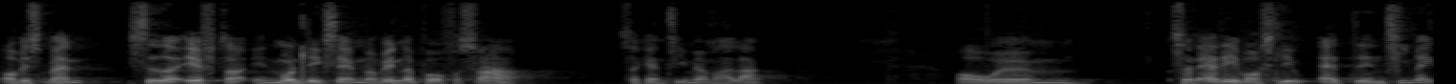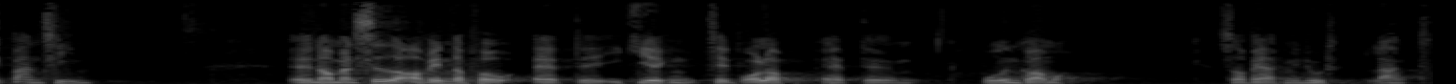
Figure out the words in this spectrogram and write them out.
Og hvis man sidder efter en mundtlig eksamen og venter på at få svar, så kan en time være meget lang. Og øhm, sådan er det i vores liv, at en time er ikke bare en time. Øh, når man sidder og venter på, at øh, i kirken til et bryllup, at øh, bruden kommer, så er hvert minut langt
